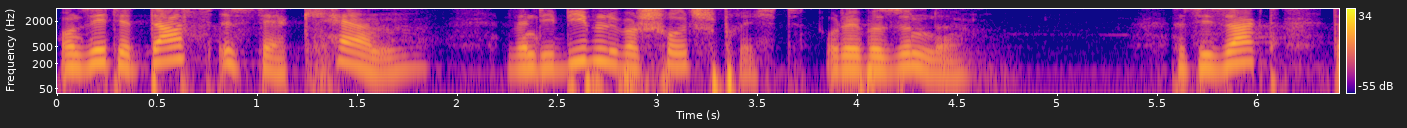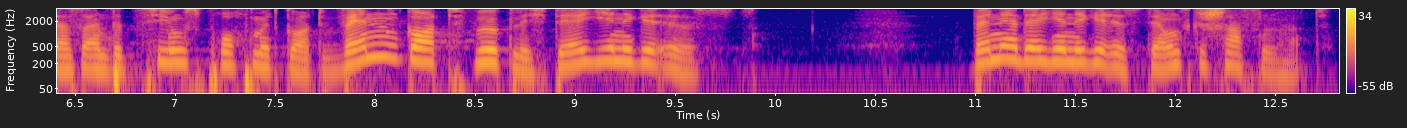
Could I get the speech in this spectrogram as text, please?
Und seht ihr, das ist der Kern, wenn die Bibel über Schuld spricht oder über Sünde. Dass sie sagt, das ist ein Beziehungsbruch mit Gott. Wenn Gott wirklich derjenige ist, wenn er derjenige ist, der uns geschaffen hat,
